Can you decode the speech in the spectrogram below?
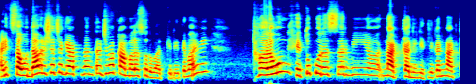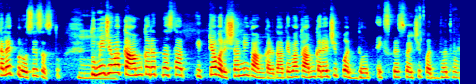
आणि चौदा वर्षाच्या गॅप नंतर जेव्हा कामाला सुरुवात केली तेव्हा मी ठरवून हेतुपुरस्सर मी नाटकाने घेतली. कारण नाटकाला एक प्रोसेस असतो. तुम्ही जेव्हा काम करत नसतात इतक्या वर्षांनी काम करता तेव्हा काम करायची पद्धत एक्सप्रेस व्हायची पद्धत खूप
